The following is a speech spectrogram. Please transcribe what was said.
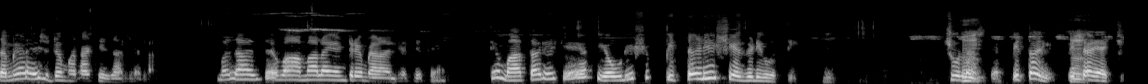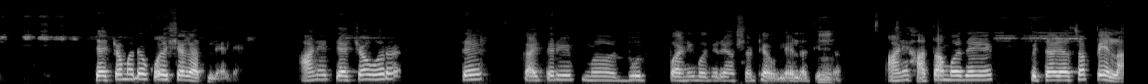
तमिळाइज्ड मराठी झालेला. मग तेव्हा आम्हाला एंट्री मिळाली तिथे. ती म्हातारीची एक एवढीशी पितळी शेगडी होती. चूल. असते. पितळी पितळ्याची. त्याच्यामध्ये कोळशे घातलेले आणि त्याच्यावर ते काहीतरी दूध पाणी वगैरे असं ठेवलेलं तिथं. आणि हातामध्ये एक पितळ्याचा पेला.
